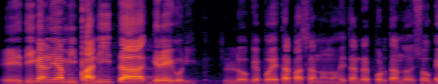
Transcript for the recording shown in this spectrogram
Eh, díganle a mi panita Gregory lo que puede estar pasando, nos están reportando eso, ok.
